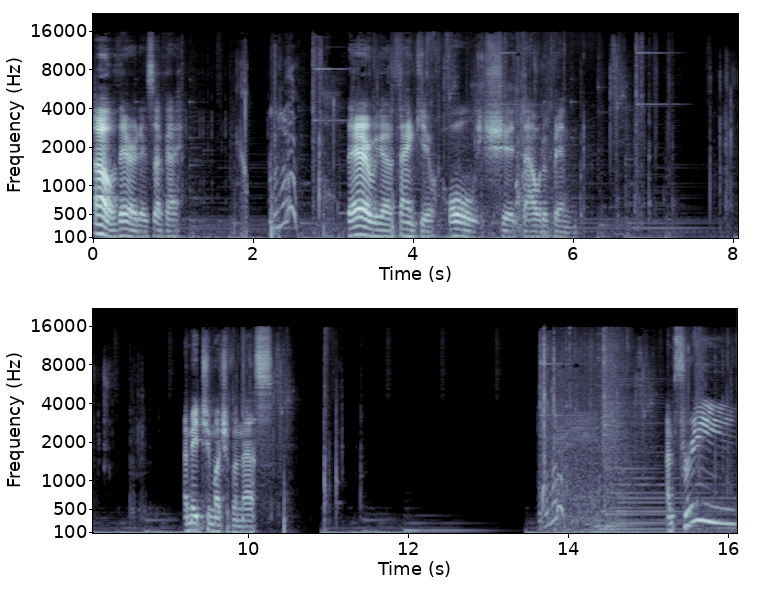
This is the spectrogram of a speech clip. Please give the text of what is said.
Oh, there it is. Okay. There we go. Thank you. Holy shit, that would have been... I made too much of a mess. I'm free!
